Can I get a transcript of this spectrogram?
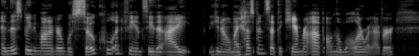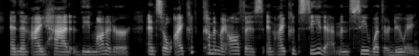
and this baby monitor was so cool and fancy that I you know, my husband set the camera up on the wall or whatever. And then I had the monitor. And so I could come in my office and I could see them and see what they're doing.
